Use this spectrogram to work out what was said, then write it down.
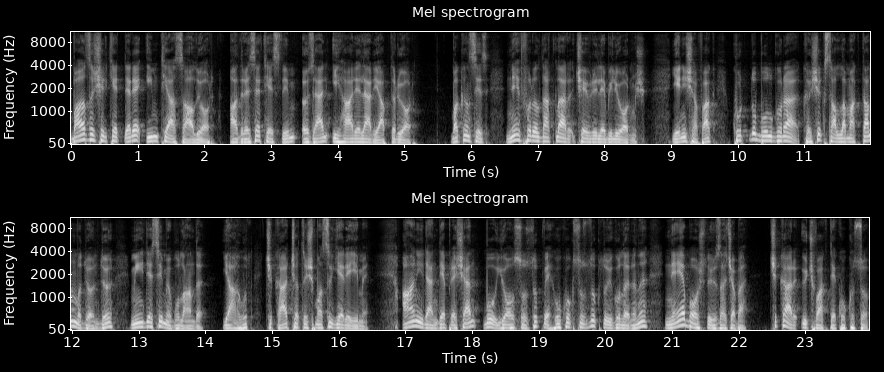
bazı şirketlere imtiyaz sağlıyor. Adrese teslim özel ihaleler yaptırıyor. Bakın siz ne fırıldaklar çevrilebiliyormuş. Yeni Şafak kurtlu bulgura kaşık sallamaktan mı döndü, midesi mi bulandı? yahut çıkar çatışması gereği mi? Aniden depreşen bu yolsuzluk ve hukuksuzluk duygularını neye borçluyuz acaba? Çıkar üç vakte kokusu.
